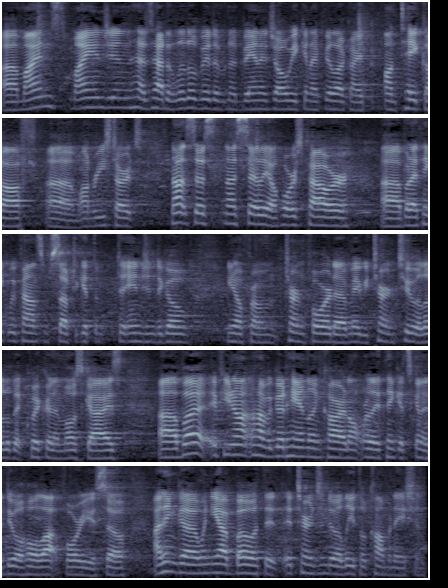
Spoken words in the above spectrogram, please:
Uh, mine's my engine has had a little bit of an advantage all week, and I feel like I, on takeoff, um, on restarts, not necessarily a horsepower, uh, but I think we found some stuff to get the, the engine to go, you know, from turn four to maybe turn two a little bit quicker than most guys. Uh, but if you don't have a good handling car, I don't really think it's going to do a whole lot for you. So I think uh, when you have both, it, it turns into a lethal combination.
